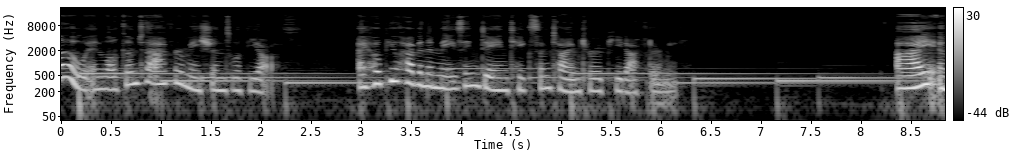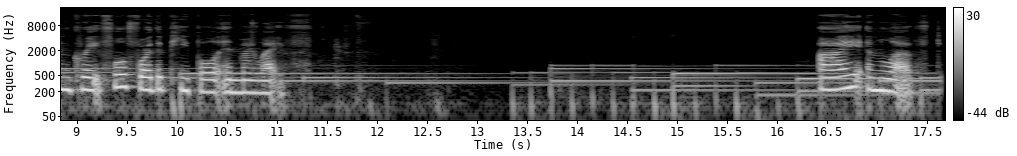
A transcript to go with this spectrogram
and welcome to Affirmations with Yas. I hope you have an amazing day and take some time to repeat after me. I am grateful for the people in my life. I am loved.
